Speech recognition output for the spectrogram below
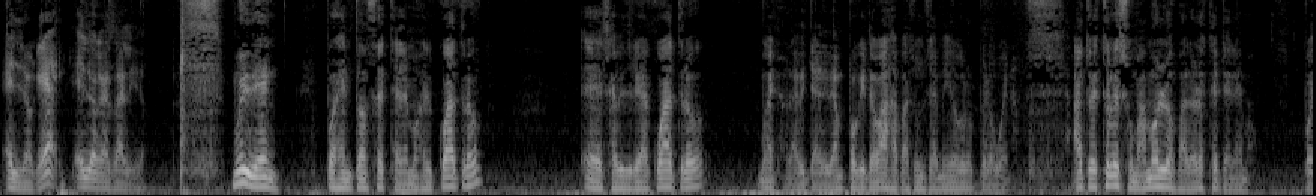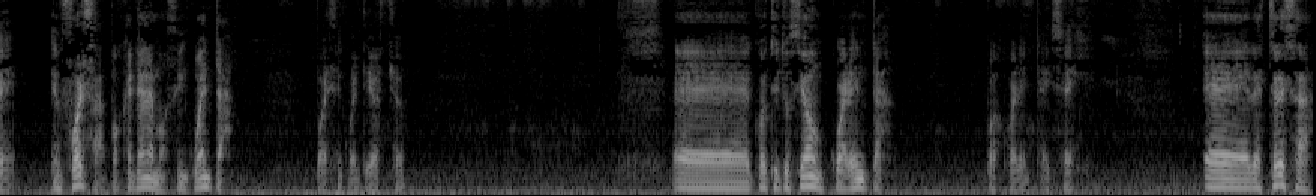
Es lo que hay. Es lo que ha salido. Muy bien. Pues entonces tenemos el 4. Eh, sabiduría 4. Bueno, la vitalidad un poquito baja para ser un semiogro, pero bueno. A todo esto le sumamos los valores que tenemos. Pues en fuerza, pues que tenemos 50. Pues 58. Eh, constitución 40. Pues 46. Eh, destreza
